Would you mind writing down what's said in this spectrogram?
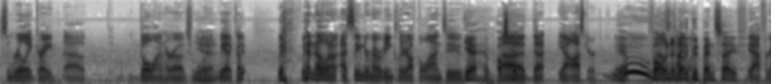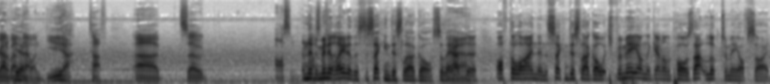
some really great uh, goal line heroics from Yeah. Loon. We had a couple. We, we had another one. I, I seem to remember being cleared off the line too. yeah, Oscar. Uh, that yeah, Oscar. Yeah. yeah. That was Following another one. good Ben save. Yeah, I forgot about Yeah. that one. Yeah, tough. Uh, so awesome. And then Awesome a minute stuff. later, there's the second disallowed goal. So they Yeah. had the off the line, then the second disallowed goal, which for me, on the again on the pause, that looked to me offside.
